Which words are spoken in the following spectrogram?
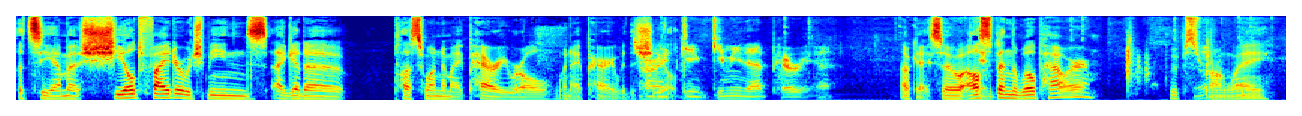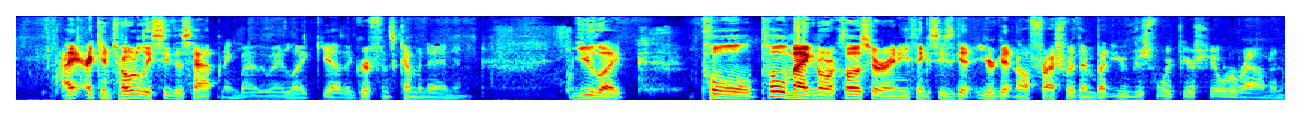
let's see, I'm a shield fighter, which means I get a plus one to my parry roll when I parry with the All right. shield. Give, give me that parry. Huh? Okay, so I'll spend the willpower. Whoops, Yep. wrong way. I, I can totally see this happening. By the way, like yeah, the Griffin's coming in, and you like pull pull Magnor closer, and he thinks he's get you're getting all fresh with him, but you just whip your shield around and.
